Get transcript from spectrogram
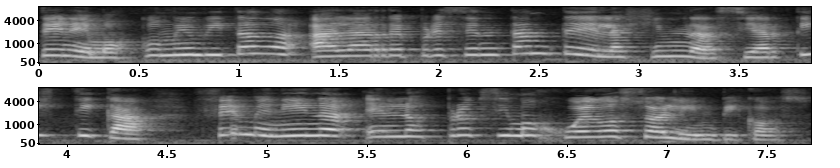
tenemos como invitada a la representante de la gimnasia artística femenina en los próximos Juegos Olímpicos.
